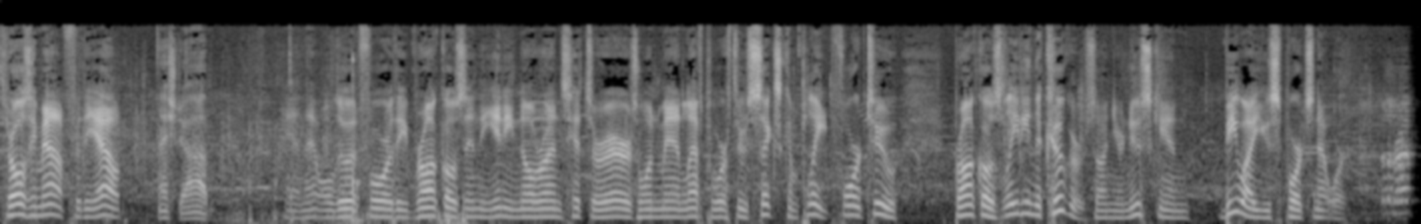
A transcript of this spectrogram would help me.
throws him out for the out. Nice job. And that will do it for the Broncos in the inning. No runs, hits, or errors. One man left. We're through six complete. 4 2. Broncos leading the Cougars on your Nu Skin BYU Sports Network. For the Broncos.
